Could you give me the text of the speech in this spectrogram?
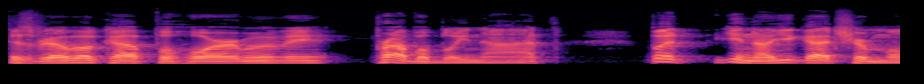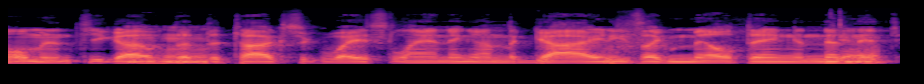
Is RoboCop a horror movie? Probably not. But you know, you got your moments. You got the, Mhm. the toxic waste landing on the guy, and he's like melting, and then Yeah. it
